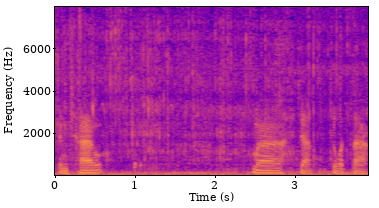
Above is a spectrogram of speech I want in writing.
เป็นช้าง มาจากจังหวัดตาก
